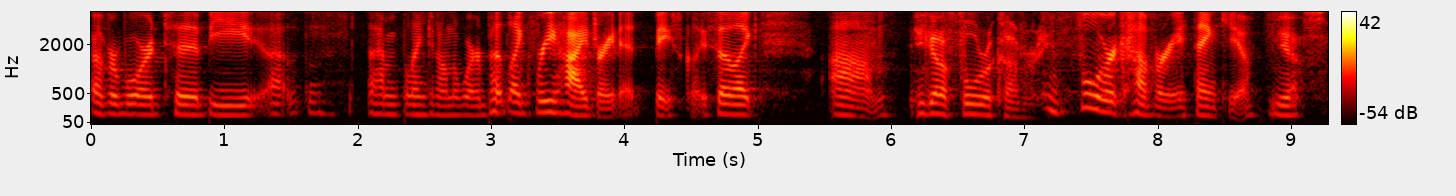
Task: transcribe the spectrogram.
a reward to be. Uh, I'm blanking on the word, but like rehydrated, basically. So like um, He got a full recovery. full recovery. Thank you. Yes.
